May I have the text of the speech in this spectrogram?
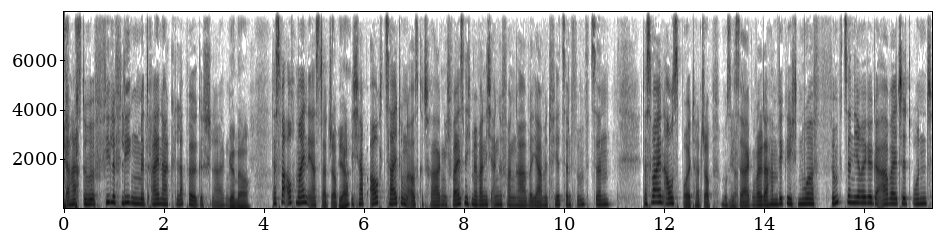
Da hast du viele Fliegen mit einer Klappe geschlagen. Genau. Das war auch mein erster Job. Ja? Ich habe auch Zeitungen ausgetragen. Ich weiß nicht mehr, wann ich angefangen habe. Ja, mit 14, 15. Das war ein Ausbeuterjob, muss Ja. ich sagen, weil da haben wirklich nur 15-Jährige gearbeitet und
